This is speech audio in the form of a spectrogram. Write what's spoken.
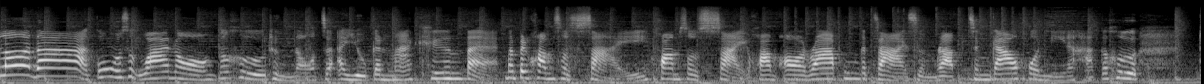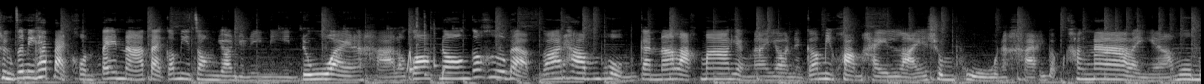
เลิศอะกุ้งรู้สึกว่าน้องก็คือถึงน้องจะอายุกันมากขึ้น แต่มันเป็นความสดใส ความสดใส ความออร่าพุ่งกระจายสำหรับทั้ง9คนนี้นะคะ ก็คือ ถึงจะมีแค่ 8 คนเต้นนะ แต่ก็มีจองยอนอยู่ในนี้ด้วยนะคะ แล้วก็น้องก็คือแบบว่าทำผมกันน่ารักมากอย่างนายอนเนี่ยก็มีความไฮไลท์ชมพูนะคะที่แบบข้างหน้าอะไรเงี้ยโมโม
